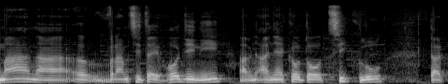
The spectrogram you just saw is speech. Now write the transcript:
má na, v rámci tej hodiny a nejakého toho cyklu, tak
